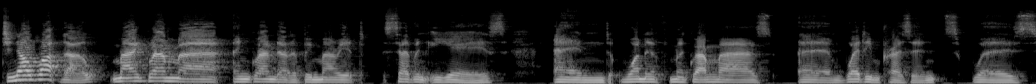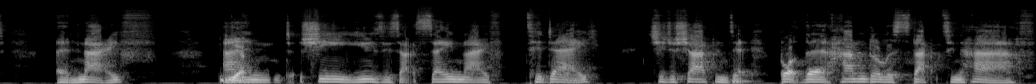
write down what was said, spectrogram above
Do you know what though? My grandma and granddad have been married seventy years, and one of my grandma's um, wedding presents was a knife, Yeah. and she uses that same knife today. She just sharpens it, but the handle is snapped in half.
